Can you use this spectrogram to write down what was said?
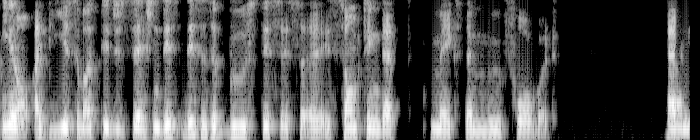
you know ideas about digitization this this is a boost. This is uh, is something that makes them move forward. And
